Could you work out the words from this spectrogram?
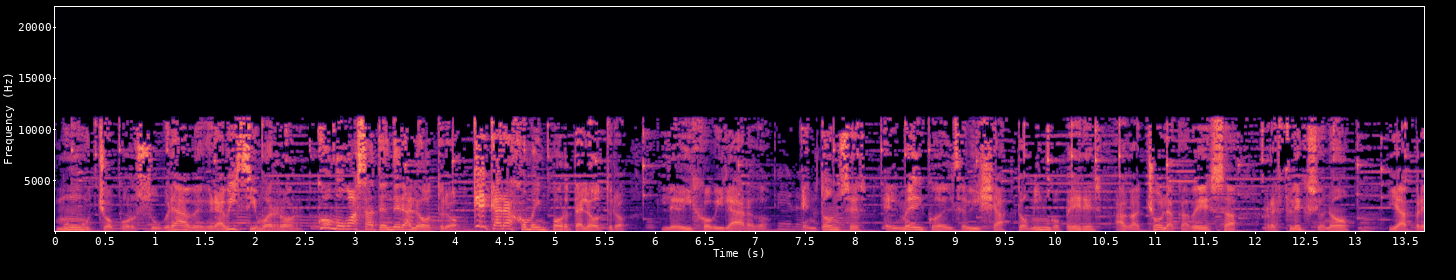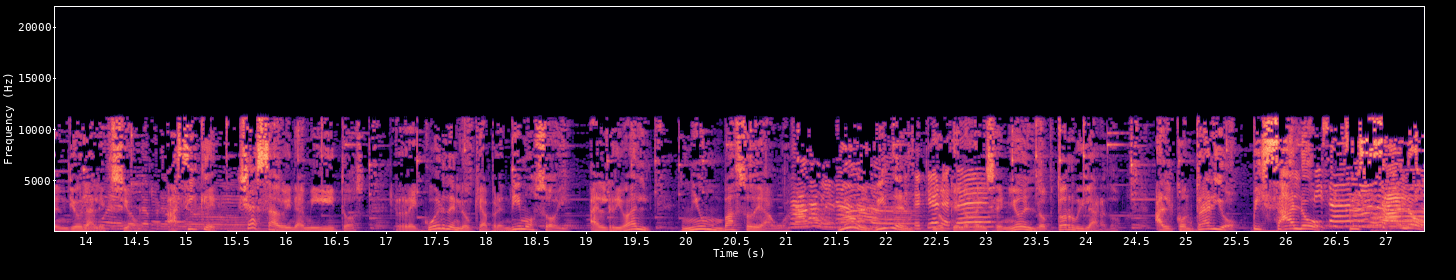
mucho por su grave, gravísimo error. ¿Cómo vas a atender al otro? ¿Qué carajo me importa el otro? le dijo Vilardo. Entonces el médico del Sevilla, Domingo Pérez, agachó la cabeza, reflexionó y aprendió la lección. Así que ya saben amiguitos, recuerden lo que aprendimos hoy. Al rival ni un vaso de agua. No olviden lo que nos enseñó el doctor Vilardo. Al contrario, pisalo, pisalo.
